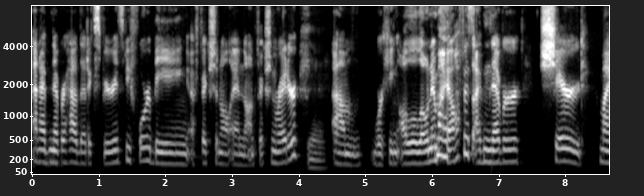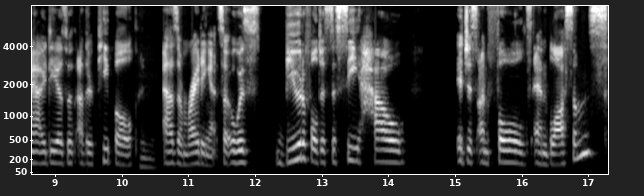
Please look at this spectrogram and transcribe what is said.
and i've never had that experience before being a fictional and nonfiction writer yeah. um, working all alone in my office i've never shared my ideas with other people mm. as i'm writing it so it was beautiful just to see how it just unfolds and blossoms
